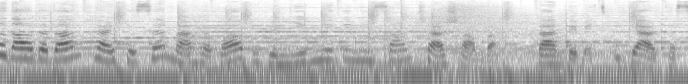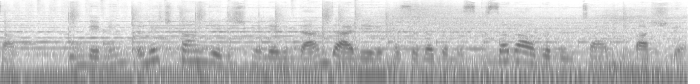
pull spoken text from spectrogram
Kısa Dalga'dan herkese merhaba. Bugün 27 Nisan Çarşamba. Ben Demet Bilge Erkasap. Gündemin öne çıkan gelişmelerinden derleyerek hazırladığımız Kısa Dalga Bülten başlıyor.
